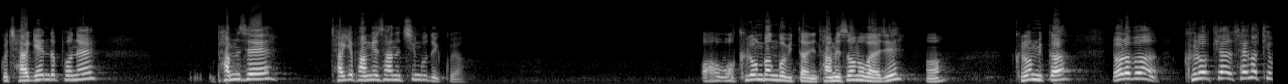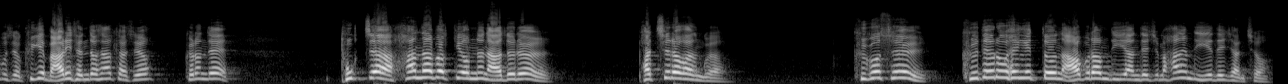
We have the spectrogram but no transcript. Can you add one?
그 자기 핸드폰을 밤새 자기 방에서 하는 친구도 있고요. 어, 와, 그런 방법 있다니. 다음에 써먹어야지. 어? 그럽니까? 여러분, 그렇게 생각해 보세요. 그게 말이 된다고 생각하세요? 그런데 독자 하나밖에 없는 아들을 바치라고 하는 거야. 그것을 그대로 행했던 아브라함도 이해 안 되지만 하나님도 이해되지 않죠.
